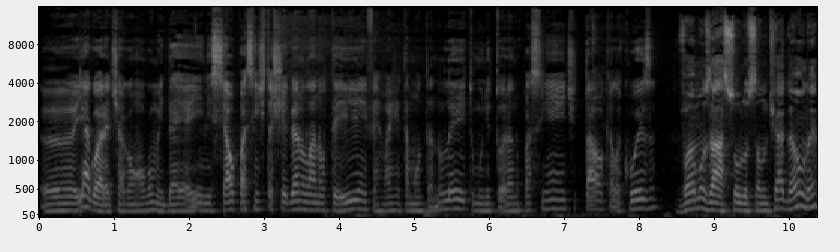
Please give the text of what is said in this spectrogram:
Uh, e agora, Tiagão, alguma ideia aí inicial? O paciente está chegando lá na UTI, a enfermagem está montando o leito, monitorando o paciente e tal, aquela coisa. Vamos à solução do Tiagão, né?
